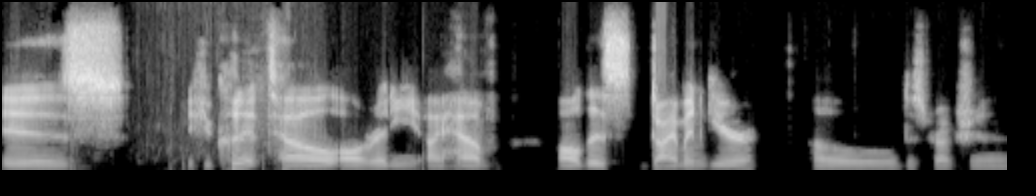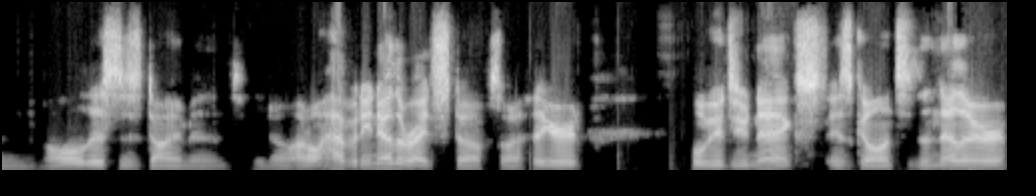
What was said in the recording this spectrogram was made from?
is if you couldn't tell already, I have all this diamond gear. Oh, destruction. All this is diamond. You know, I don't have any netherite stuff, so I figured what we do next is go into the nether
